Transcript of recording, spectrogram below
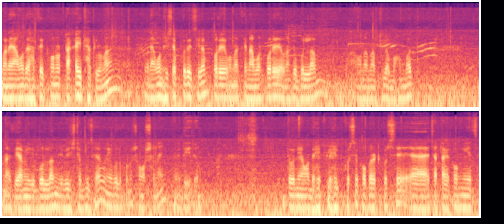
মানে আমাদের হাতে কোনো টাকাই থাকল না। মানে এমন হিসাব করেছিলাম, পরে ওনাকে নামার পরে ওনাকে বললাম, ওনার নাম ছিল মোহাম্মদ। ওনাকে আমি বললাম যে জিনিসটা বুঝায়, উনি বলল, কোনো সমস্যা নেই তুমি দিয়ে যাও তো উনি আমাদের হেল্প হেল্প করছে কপারেট করছে চার টাকা কম নিয়েছে।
